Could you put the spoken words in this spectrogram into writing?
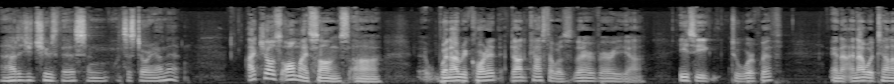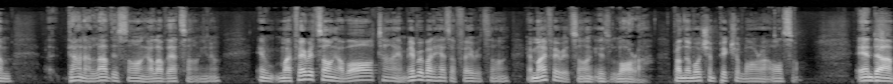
Now, how did you choose this, and what's the story on that? I chose all my songs. Uh, when I recorded, Don Costa was very, very uh, easy to work with, and and I would tell him, Don, I love this song. I love that song. You know, and my favorite song of all time. Everybody has a favorite song, and my favorite song is Laura from the motion picture Laura, also. And uh,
